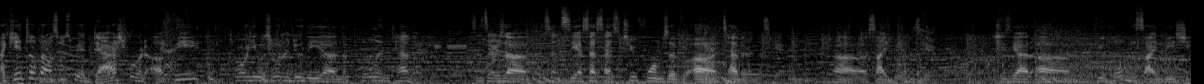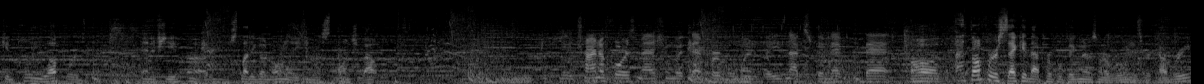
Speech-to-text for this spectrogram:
I can't tell if that was supposed to be a dash forward up B or he was going to do the uh, the pull and tether. Since there's a since ZSS has two forms of uh, tether in this game, uh, side B in this game. She's got uh, if you hold the side B, she can pull you upwards, and if she uh, just let it go normally, she can just launch you outwards. You're trying to force smash him with that purple one, but he's not connected with that. Uh, I thought for a second that purple Pikmin was going to ruin his recovery,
